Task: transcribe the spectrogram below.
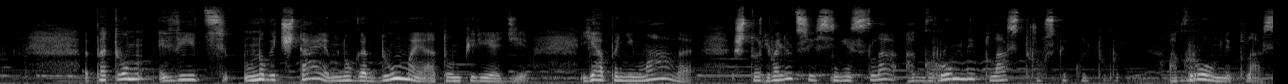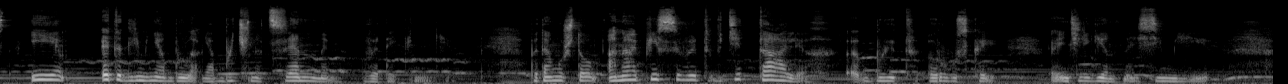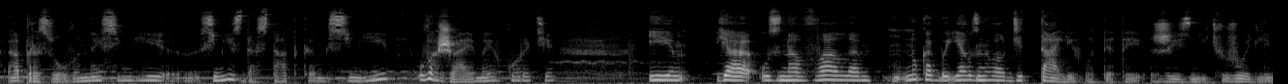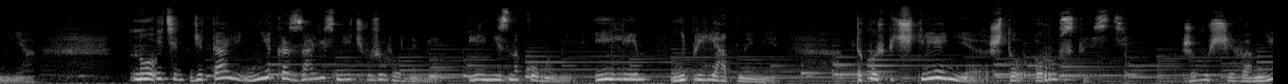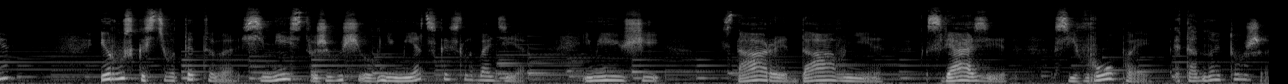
Потом ведь много читая, много думая о том периоде, я понимала, что революция снесла огромный пласт русской культуры. Огромный пласт. И это для меня было необычно ценным в этой книге, потому что она описывает в деталях быт русской интеллигентной семьи, образованной семьи, семьи с достатком, семьи уважаемой в городе. И я узнавала, ну как бы я узнавала детали вот этой жизни, чужой для меня – но эти детали не казались мне чужеродными или незнакомыми, или неприятными. Такое впечатление, что русскость, живущая во мне, и русскость вот этого семейства, живущего в немецкой слободе, имеющей старые, давние связи с Европой, это одно и то же.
